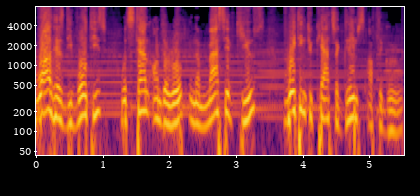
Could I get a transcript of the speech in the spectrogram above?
while his devotees would stand on the road in a massive queues waiting to catch a glimpse of the guru.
